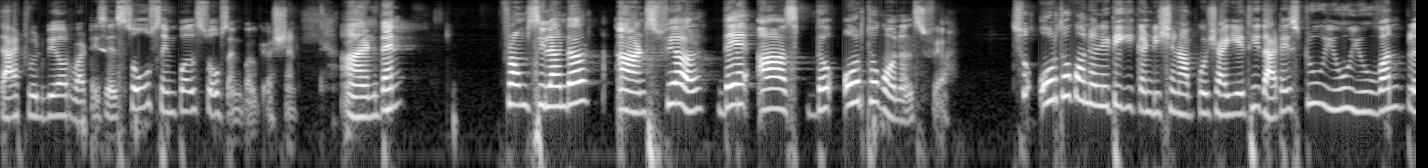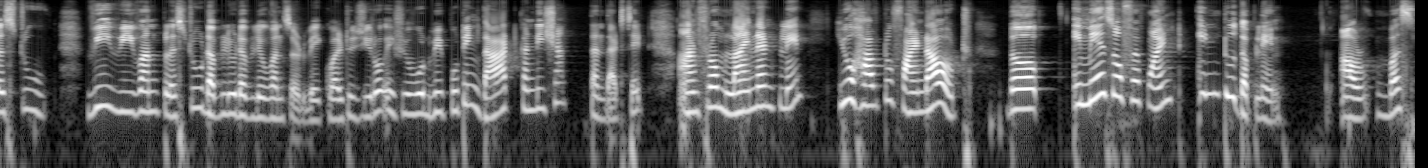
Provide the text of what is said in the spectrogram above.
That would be your vertices. So simple, so simple question. And then from cylinder and sphere, they asked the orthogonal sphere. So orthogonality की condition आपको चाहिए थी that is 2u u1 plus 2 v v1 plus 2 w w1 should be equal to 0 if you would be putting that condition then that's it and from line and plane you have to find out the image of a point into the plane और बस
